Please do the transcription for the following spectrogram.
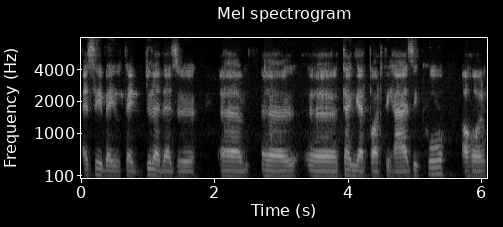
eszébe jut egy düledező ö, ö, ö, tengerparti házikó, ahol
